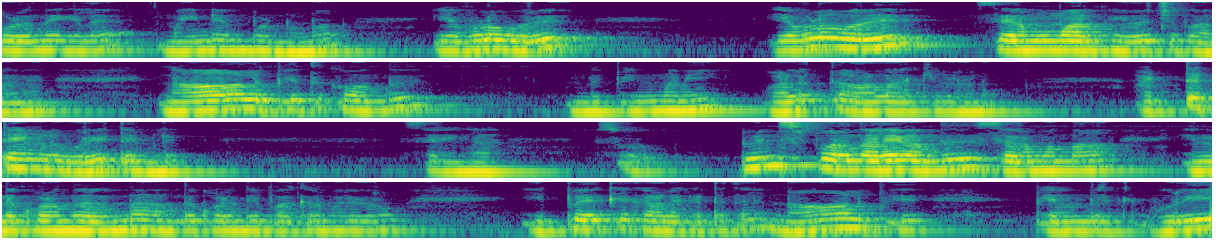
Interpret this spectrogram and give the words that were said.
குழந்தைகளை மெயின்டைன் பண்ணணும்னா எவ்வளோ ஒரு எவ்வளோ ஒரு சிரமமாக இருக்கும். யோசிச்சு பாருங்கள் நாலு பேத்துக்கு வந்து இந்த பெண்மணி வளர்த்து ஆளாக்கி விடணும். அட் அ டைமில் ஒரே டைமில் சரிங்களா? ஸோ ட்வின்ஸ் பிறந்தாலே வந்து சிரமம்தான். இந்த குழந்தை இருந்தால் அந்த குழந்தைய பார்க்குற மாதிரி வரும். இப்போ இருக்க காலகட்டத்தில் நாலு பேர் பிறந்திருக்கு. ஒரே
